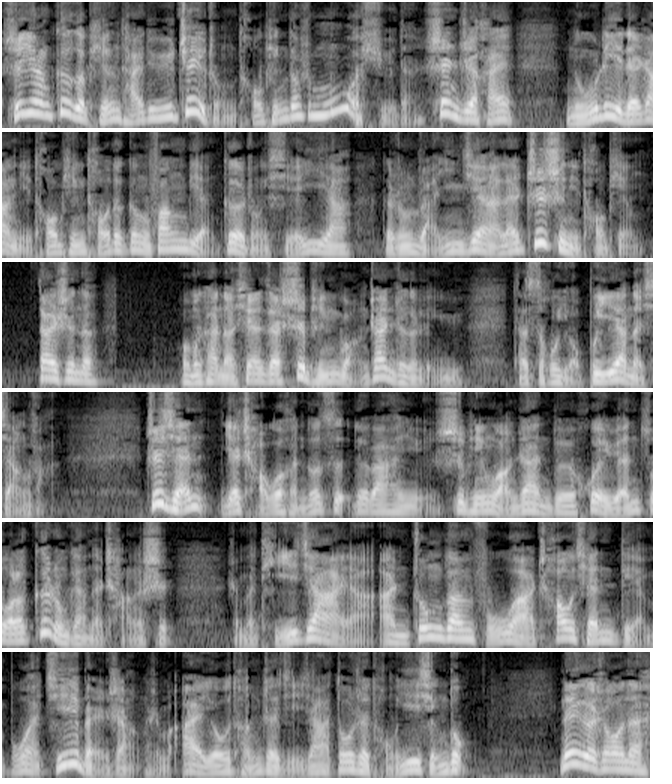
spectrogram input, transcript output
实际上各个平台对于这种投屏都是默许的，甚至还努力的让你投屏投得更方便，各种协议啊，各种软硬件啊来支持你投屏。但是呢？我们看到，现在在视频网站这个领域，它似乎有不一样的想法。之前也吵过很多次，对吧？视频网站对会员做了各种各样的尝试，什么提价呀、按终端服务啊、超前点播啊，基本上什么爱优腾这几家都是统一行动。那个时候呢，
